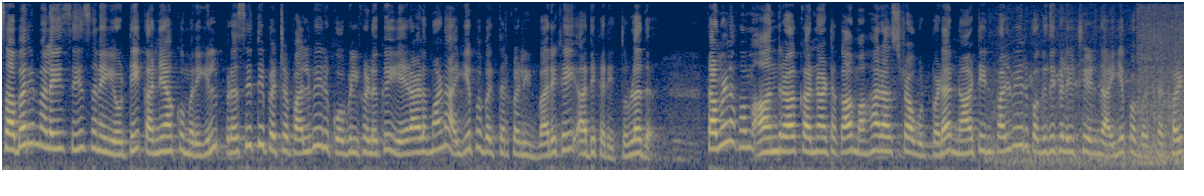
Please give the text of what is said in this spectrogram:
சபரிமலை சீசனையொட்டி கன்னியாகுமரியில் பிரசித்தி பெற்ற பல்வேறு கோவில்களுக்கு ஏராளமான ஐயப்ப பக்தர்களின் வருகை அதிகரித்துள்ளது. தமிழகம் ஆந்திரா கர்நாடகா மகாராஷ்டிரா உட்பட நாட்டின் பல்வேறு பகுதிகளைச் சேர்ந்த ஐயப்ப பக்தர்கள்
